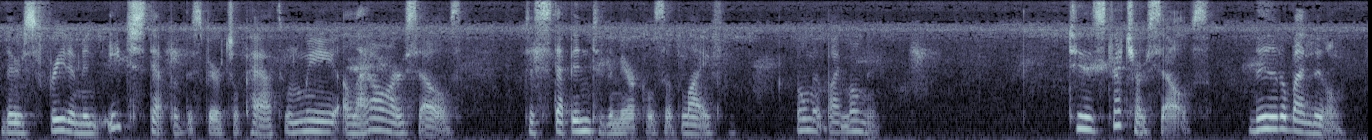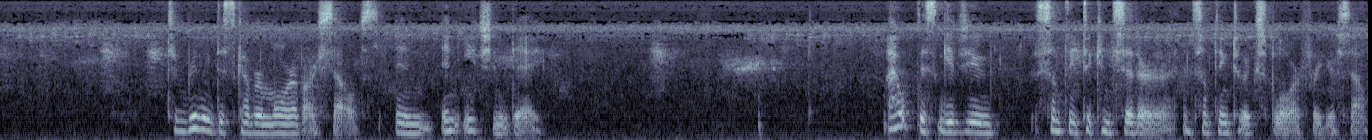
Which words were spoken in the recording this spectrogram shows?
There's freedom in each step of the spiritual path when we allow ourselves to step into the miracles of life moment by moment, to stretch ourselves little by little, to really discover more of ourselves in, in each new day. I hope this gives you something to consider and something to explore for yourself.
